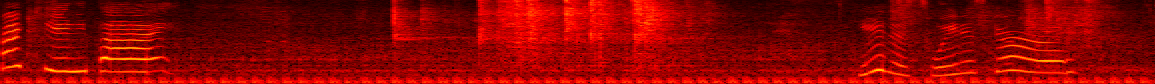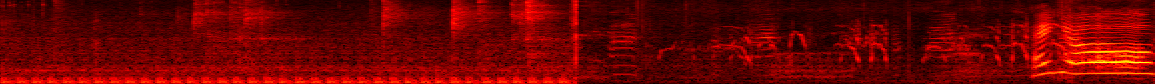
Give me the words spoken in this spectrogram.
Hi, cutie pie. You're the sweetest girl. Hey, y'all.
